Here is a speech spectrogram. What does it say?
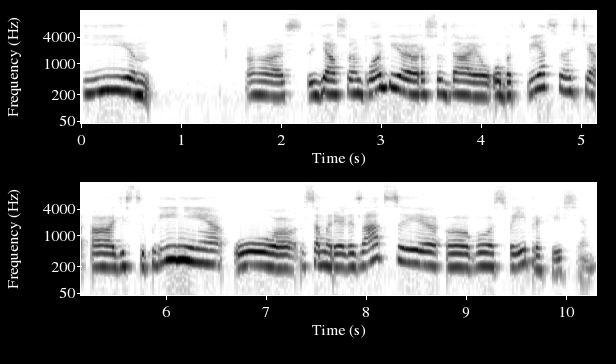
И я в своем блоге рассуждаю об ответственности, о дисциплине, о самореализации э, в своей профессии.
